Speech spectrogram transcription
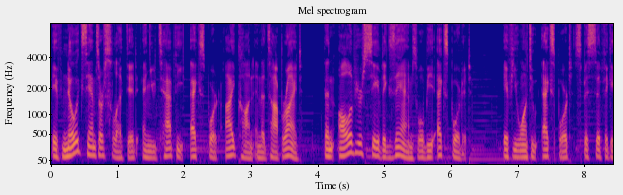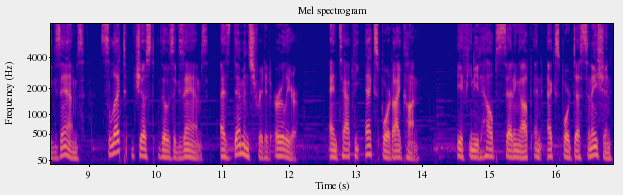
If no exams are selected and you tap the Export icon in the top right, then all of your saved exams will be exported. If you want to export specific exams, select just those exams, as demonstrated earlier, and tap the Export icon. If you need help setting up an export destination,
